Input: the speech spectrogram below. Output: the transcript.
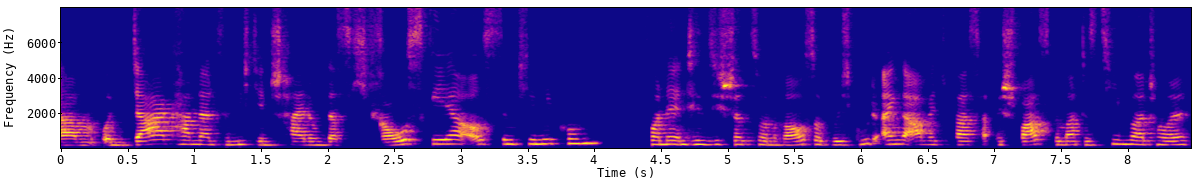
Ähm, und da kam dann für mich die Entscheidung, dass ich rausgehe aus dem Klinikum, von der Intensivstation raus, obwohl ich gut eingearbeitet war. Es hat mir Spaß gemacht, das Team war toll.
